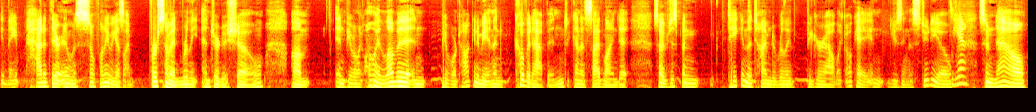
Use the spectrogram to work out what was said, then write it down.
they had it there, and it was so funny because I first time I'd really entered a show, um, and people were like, "Oh, I love it," and people were talking to me, and then COVID happened, kind of sidelined it. So I've just been taking the time to really figure out, like, okay, and using the studio. Yeah. So now,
